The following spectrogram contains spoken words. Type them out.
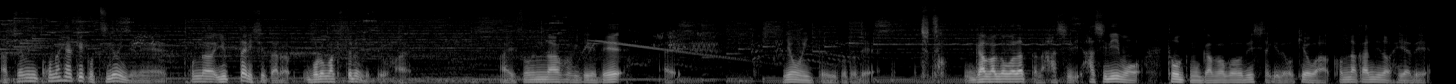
うん、あちなみにこの部屋結構強いんでねこんなゆったりしてたらボロ負けするんですよ。はい、はい、そんなわけで、はい、4位ということでちょっとガバガバだったな走り。走りもトークもガバガバでしたけど今日はこんな感じの部屋で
